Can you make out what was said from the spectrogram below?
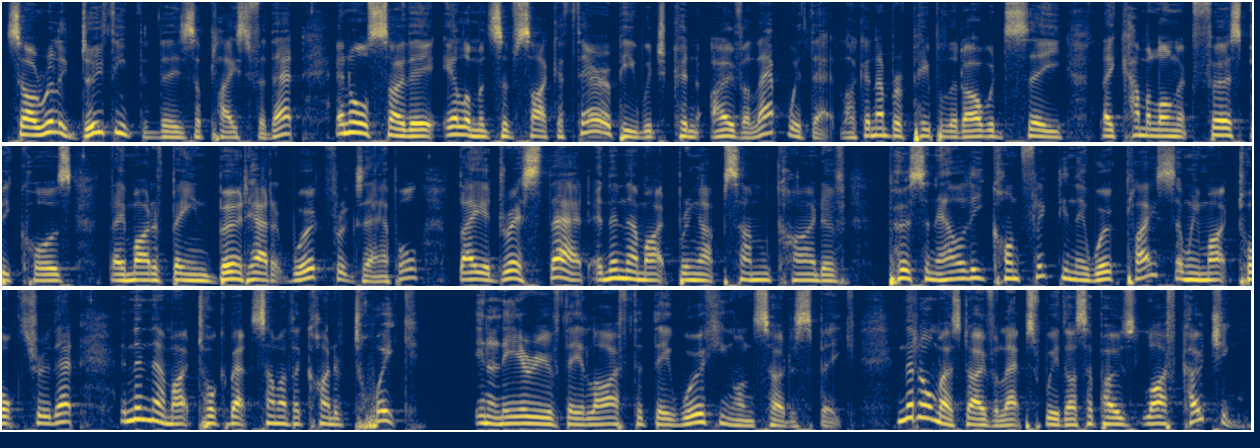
So, I really do think that there's a place for that, and also there are elements of psychotherapy which can overlap with that. Like a number of people that I would see, they come along at first because they might have been burnt out at work, for example. They address that, and then they might bring up some kind of personality conflict in their workplace, and we might talk through that. And then they might talk about some other kind of tweak in an area of their life that they're working on, so to speak. And that almost overlaps with, I suppose, life coaching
